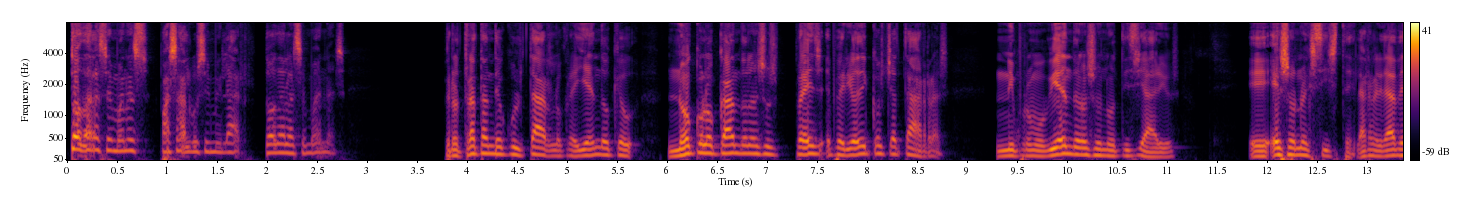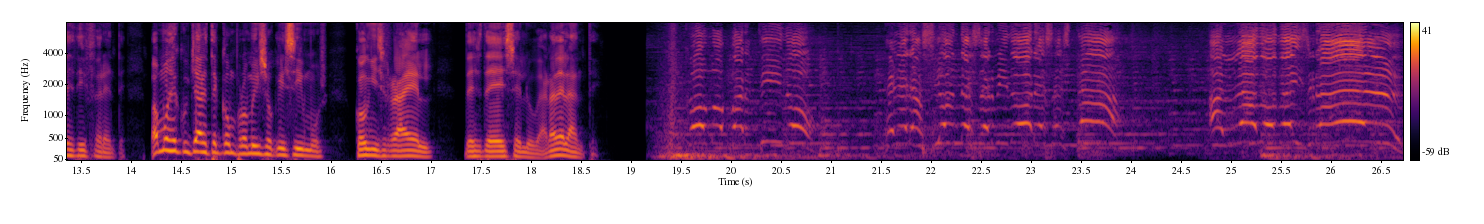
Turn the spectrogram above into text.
todas las semanas pasa algo similar. Todas las semanas. Pero tratan de ocultarlo creyendo que no colocándolo en sus periódicos chatarras, ni promoviéndolo en sus noticiarios, eh, eso no existe. La realidad es diferente. Vamos a escuchar este compromiso que hicimos con Israel desde ese lugar. Adelante. Como partido, generación de servidores está al lado de Israel.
